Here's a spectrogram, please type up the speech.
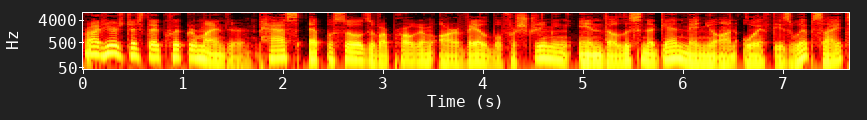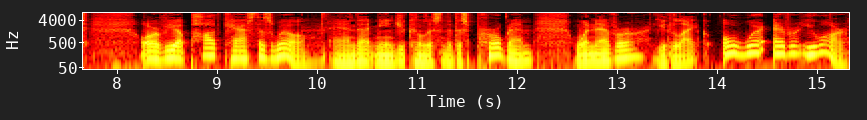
All right, here's just a quick reminder. Past episodes of our program are available for streaming in the Listen Again menu on OFD's website or via podcast as well. And that means you can listen to this program whenever you'd like or wherever you are.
